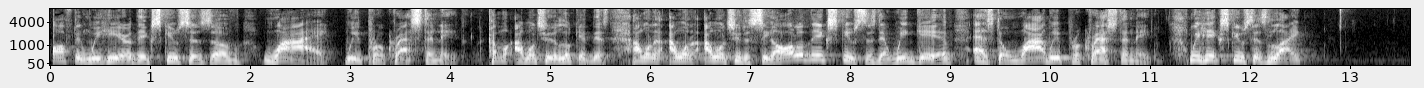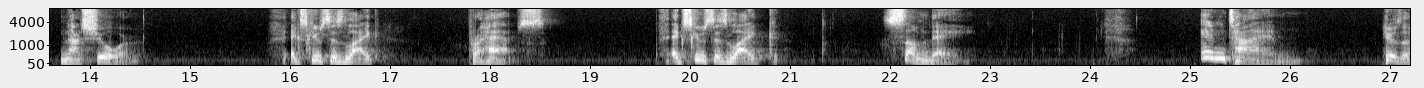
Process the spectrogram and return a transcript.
Often we hear the excuses of why we procrastinate. Come on, I want you to look at this. I want to, I want to, I want you to see all of the excuses that we give as to why we procrastinate. We hear excuses like not sure. Excuses like perhaps. Excuses like someday. In time. Here's a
